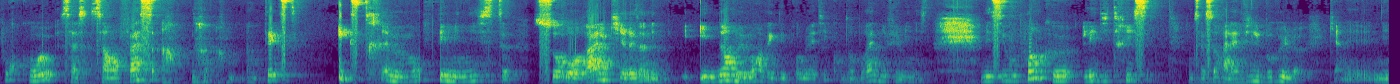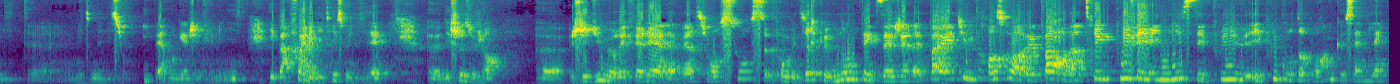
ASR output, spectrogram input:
pour que ça, en fasse un, texte extrêmement féministe, sororal, qui résonne énormément avec des problématiques contemporaines mais féministes. Mais c'est au point que l'éditrice donc ça sort à La Ville Brûle, qui est une, euh, maison d'édition hyper engagée féministe. Et parfois l'éditrice me disait euh, des choses du genre euh, j'ai dû me référer à la version source pour me dire que non, t'exagérais pas et tu ne transformais pas en un truc plus féministe et plus, et plus contemporain que ça ne l'est.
